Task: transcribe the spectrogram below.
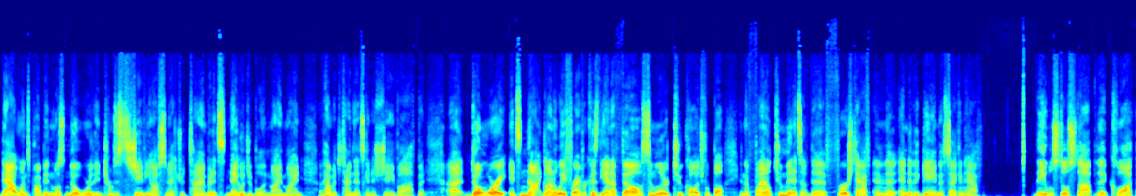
That one's probably the most noteworthy in terms of shaving off some extra time, but it's negligible in my mind of how much time that's going to shave off. But uh, don't worry, it's not gone away forever because the NFL, similar to college football, in the final two minutes of the first half and the end of the game, the second half they will still stop the clock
